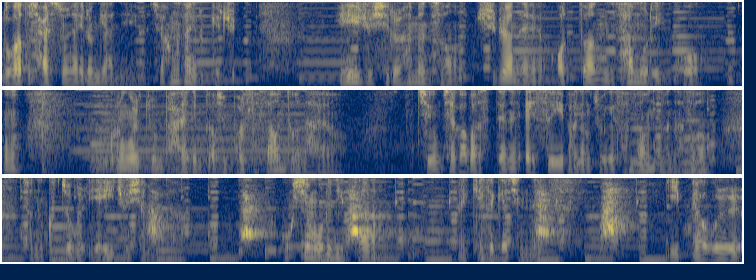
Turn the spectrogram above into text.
누가 더 잘 쏘냐 이런 게 아니에요. 지금 항상 이렇게 주, 예의주시를 하면서 주변에 어떤 사물이 있고 어? 그런 걸 좀 봐야 됩니다. 어, 지금 벌써 사운드가 나요. 지금 제가 봤을 때는 SE 방향 쪽에서 사운드가 나서 저는 그쪽을 예의주시합니다. 혹시 모르니까 아이 개새끼가 짖네. 이 벽을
